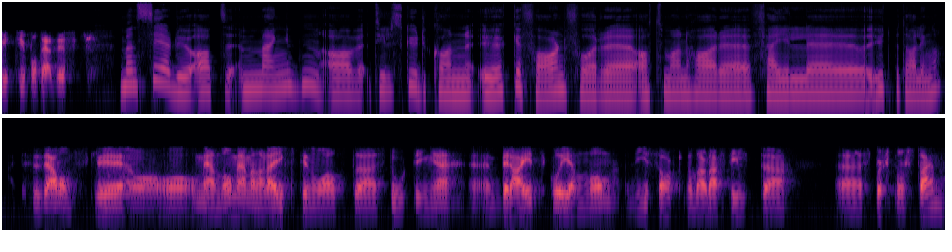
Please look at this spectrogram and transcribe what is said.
litt hypotetisk. Men ser du at mengden av tilskudd kan øke faren for eh, at man har eh, feil eh, utbetalinger? Jeg synes det er vanskelig å, å, å, mene om. Jeg mener det er riktig nå at Stortinget breit går gjennom de sakene der det er stilt spørsmålstegn.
